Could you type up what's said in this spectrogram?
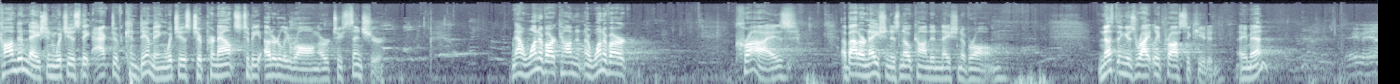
Condemnation, which is the act of condemning, which is to pronounce to be utterly wrong or to censure. Now, one of our, con- one of our cries about our nation is no condemnation of wrong. Nothing is rightly prosecuted. Amen? Amen.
